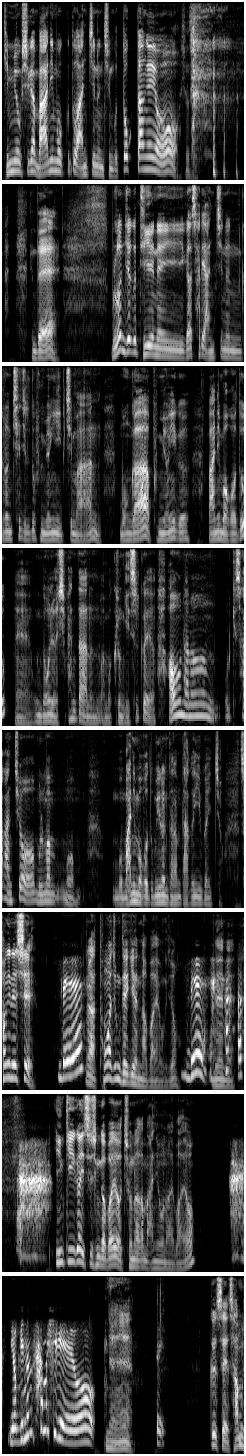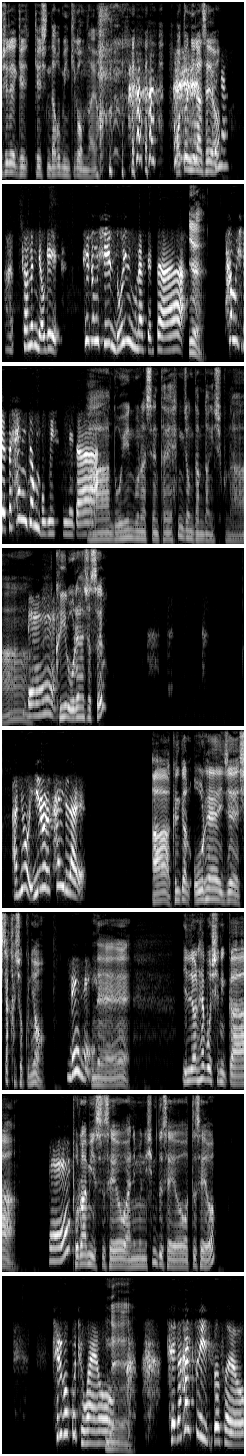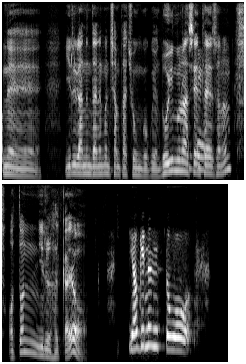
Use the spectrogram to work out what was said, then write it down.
김미옥 씨가 많이 먹고도 안 찌는 친구 똑당해요. 근데 물론 이제 그 DNA가 살이 안 찌는 그런 체질도 분명히 있지만 뭔가 분명히 그 많이 먹어도 예, 운동을 열심히 한다는 아마 그런 게 있을 거예요. 아우 나는 이렇게 살 안 쪄. 물만 뭐, 뭐 많이 먹어도 뭐 이런 사람 다 그 이유가 있죠. 성인혜 씨, 네. 아, 통화 중 대기했나 봐요. 그죠? 네. 네 네. 인기가 있으신가 봐요. 전화가 많이 오나 봐요. 여기는 사무실이에요. 네. 네. 글쎄, 사무실에 계, 계신다고 민기가 없나요? 어떤 일 하세요? 그냥 저는 여기 세종시 노인문화센터 예. 사무실에서 행정 보고 있습니다. 아, 노인문화센터의 행정 담당이시구나. 네. 그 일 오래 하셨어요? 아니요, 1월 4일 날. 아, 그러니까 올해 이제 시작하셨군요. 네네. 네. 1년 해보시니까 네. 보람이 있으세요? 아니면 힘드세요? 어떠세요? 즐겁고 좋아요. 네. 제가 할 수 있어서요. 네. 일을 갖는다는 건 참 다 좋은 거고요. 노인문화센터에서는 어떤 일을 할까요? 여기는 또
